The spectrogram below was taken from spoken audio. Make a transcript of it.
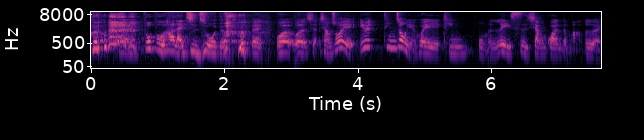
对，布布他来制作的。对我，我想想说也，因为听众也会听我们类似相关的嘛，对不对？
